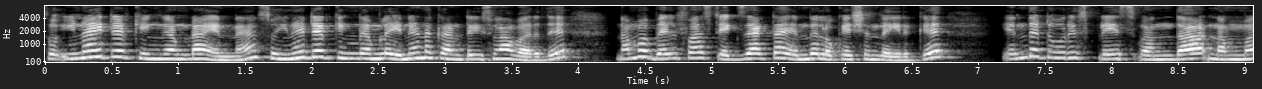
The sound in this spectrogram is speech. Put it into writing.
ஸோ யுனைடெட் கிங்டம்னா என்ன? ஸோ யுனைடெட் கிங்டமில் என்னென்ன கண்ட்ரீஸ்லாம் வருது? நம்ம பெல்ஃபாஸ்ட் எக்ஸாக்டாக எந்த லொக்கேஷனில் இருக்குது எந்த டூரிஸ்ட் பிளேஸ் வந்தால் நம்ம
